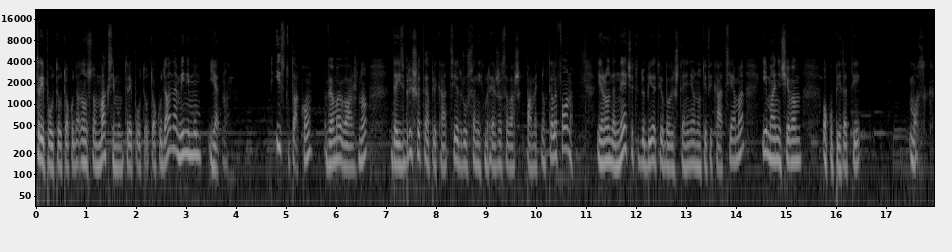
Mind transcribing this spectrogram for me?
tri puta u toku dana, odnosno maksimum tri puta u toku dana, minimum jedno. Isto tako, veoma je važno da izbrišete aplikacije društvenih mreža sa vašeg pametnog telefona, jer onda nećete dobijati obavještenja o notifikacijama i manje će vam okupirati mozak.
